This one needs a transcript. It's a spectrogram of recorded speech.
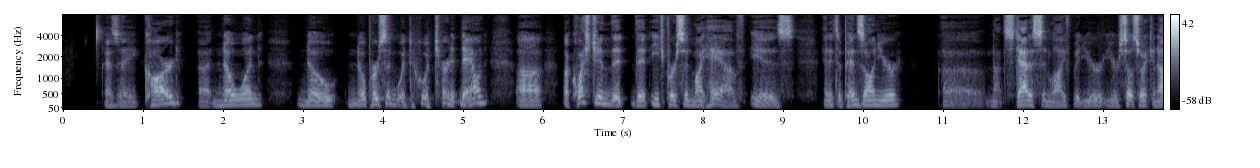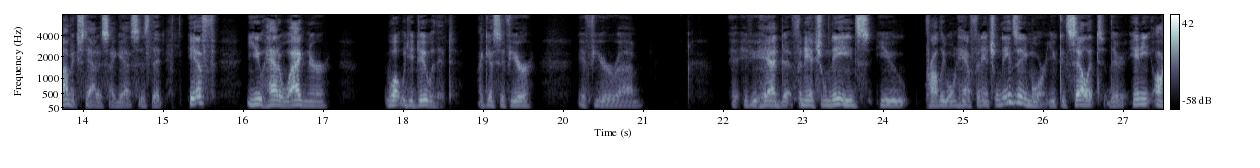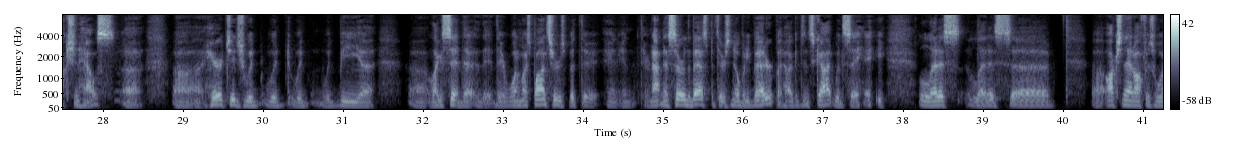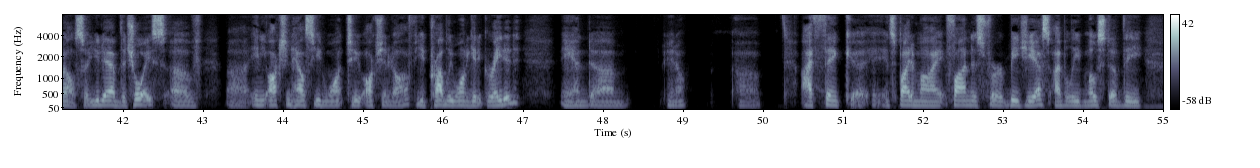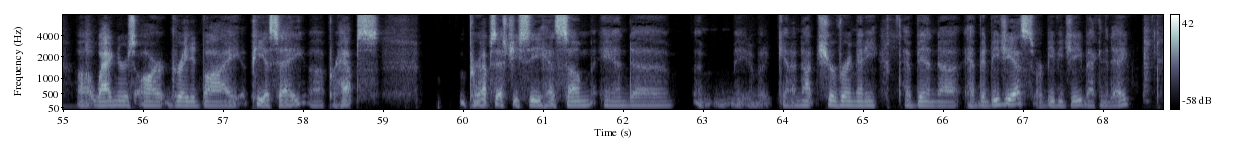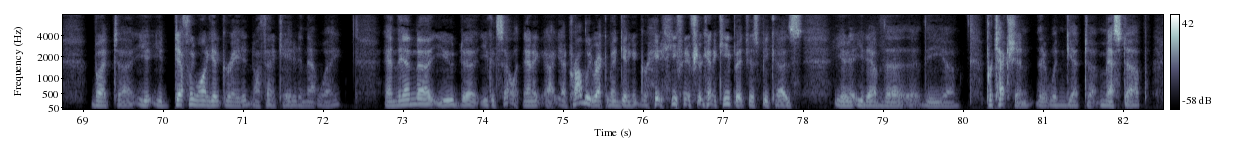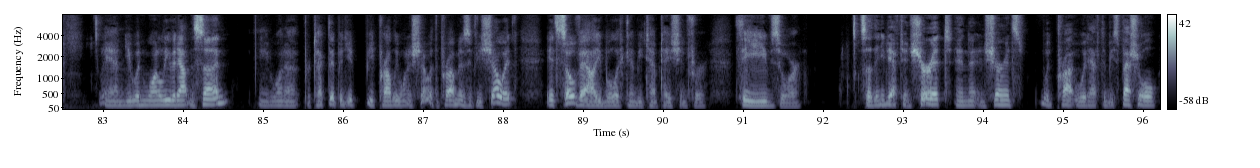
as a card. Uh, no one, no no person would would turn it down. Uh, a question that that each person might have is, and it depends on your uh, not status in life, but your your socioeconomic status, I guess, is that if you had a Wagner, what would you do with it? I guess if you're if you're um, if you had financial needs, you probably won't have financial needs anymore. You could sell it. There, any auction house, uh, uh, Heritage would would would would be. Uh, uh like I said, they're one of my sponsors, but they're and, and, they're not necessarily the best. But there's nobody better. But Huggins and Scott would say, "Hey, let us let us uh, uh, auction that off as well." So you'd have the choice of any auction house you'd want to auction it off. You'd probably want to get it graded, and um, you know I think, uh, in spite of my fondness for BGS, I believe most of the uh, Wagners are graded by PSA. Uh, perhaps, perhaps SGC has some, and uh, um, again, I'm not sure very many have been uh, have been BGS or BVG back in the day. But uh, you, you, definitely want to get it graded and authenticated in that way and then uh, you'd uh, you could sell it. And I'd probably recommend getting it graded, even if you're going to keep it, just because you'd, have the the protection that it wouldn't get messed up, and you wouldn't want to leave it out in the sun. You'd want to protect it, but you'd, you'd probably want to show it. The problem is if you show it, it's so valuable it can be temptation for thieves or so. Then you'd have to insure it, and insurance would pro- would have to be special,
